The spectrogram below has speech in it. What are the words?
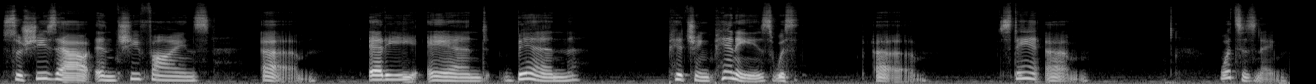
So she's out and she finds um Eddie and Ben pitching pennies with um Stan um what's his name?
